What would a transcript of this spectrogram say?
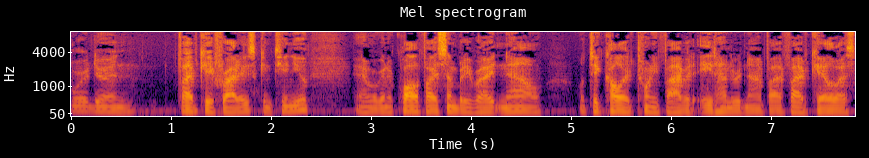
we're doing 5K Fridays, continue, and we're going to qualify somebody right now. We'll take caller 25 at 800 955 KLOS.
